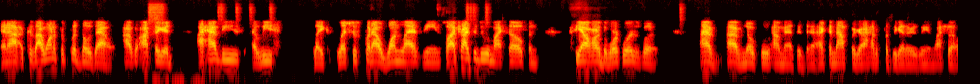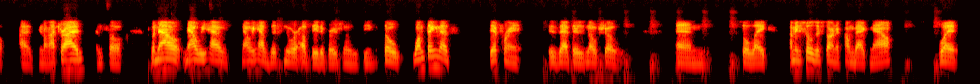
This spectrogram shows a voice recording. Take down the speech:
and I because I wanted to put those out. I I figured I have these at least like let's just put out one last zine. So I tried to do it myself and see how hard the work was, but I have I have no clue how Matt did that. I could not figure out how to put together a zine myself. I you know I tried, and so but now now we have now we have this newer updated version of the zine. So one thing that's different is that there's no shows, and so like I mean shows are starting to come back now, but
